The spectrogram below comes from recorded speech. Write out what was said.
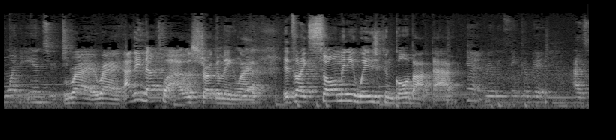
one answer to. Right, right. I think that's why I was struggling. Like, yeah. it's like so many ways you can go about that. You can't really think of it as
